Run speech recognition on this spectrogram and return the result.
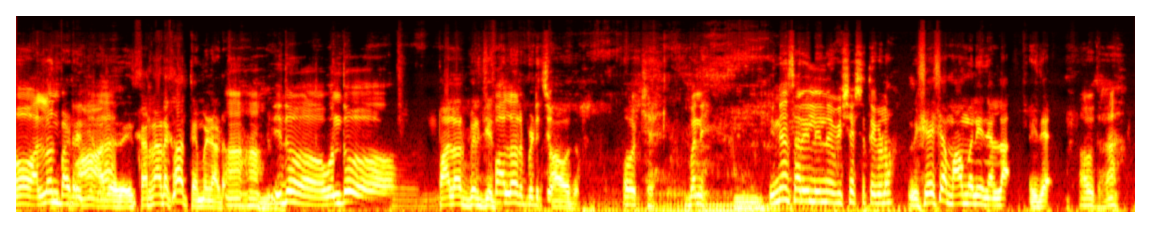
ಓ ಅಲ್ಲೊಂದು ಹಾ, ಅದೇ. ಕರ್ನಾಟಕ ತಮಿಳ್ನಾಡು. ಹಾ ಹಾ. ಇದು ಒಂದು ಪಾಲರ್ ಬ್ರಿಡ್ಜ್ ಇದು. ಪಾಲರ್ ಬ್ರಿಡ್ಜ್. ಹೌದು. ಓಕೆ ಬನ್ನಿ. ಇನ್ನೇನ್ ಸರ್ ಇಲ್ಲಿನ ವಿಶೇಷತೆಗಳು? ವಿಶೇಷ ಮಾಮೂಲಿನೆಲ್ಲ ಇದೆ. ಹೌದಾ?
